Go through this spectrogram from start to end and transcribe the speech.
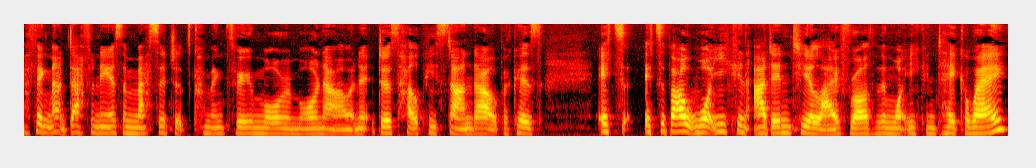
I think that definitely is a message that's coming through more and more now, and it does help you stand out because it's it's about what you can add into your life rather than what you can take away.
